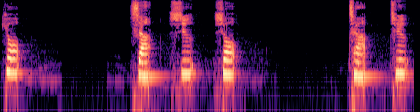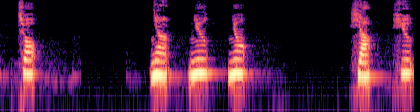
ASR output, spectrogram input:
q、sh、sh、sh、ch、ch、ch、nya、new、new、h、hu、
